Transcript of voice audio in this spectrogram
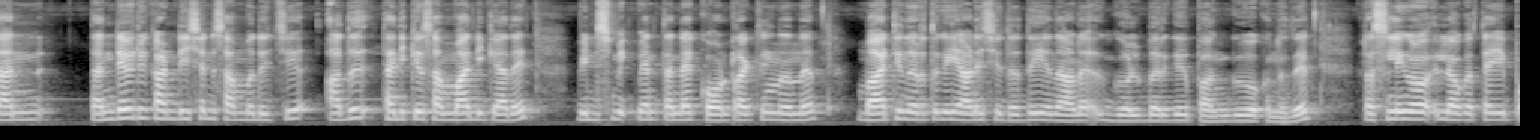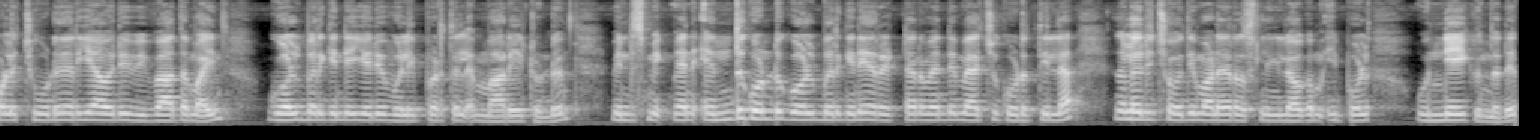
താൻ തന്റെ ഒരു കണ്ടീഷൻ സംബന്ധിച്ച് അത് തനിക്ക് സമ്മാനിക്കാതെ വിൻസ് മിക്മൻ തന്റെ കോൺട്രാക്റ്റിൽ നിന്ന് മാറ്റി നിർത്തുകയാണ് ചെയ്തത് എന്നാണ് ഗോൾബെർഗ് പങ്കുവെക്കുന്നത്. റെസ്ലിംഗ് ലോകത്തെ ഇപ്പോൾ ചൂടേറിയ ഒരു വിവാദമായി ഗോൾബെർഗിന്റെ ഈ ഒരു വെളിപ്പെടുത്തൽ മാറിയിട്ടുണ്ട്. വിൻസ് മിക്മൻ എന്തുകൊണ്ട് ഗോൾബെർഗിന് റിട്ടയർമെന്റ് മാച്ച് കൊടുത്തില്ല എന്നുള്ളൊരു ചോദ്യമാണ് റെസ്ലിംഗ് ലോകം ഇപ്പോൾ ഉന്നയിക്കുന്നത്.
